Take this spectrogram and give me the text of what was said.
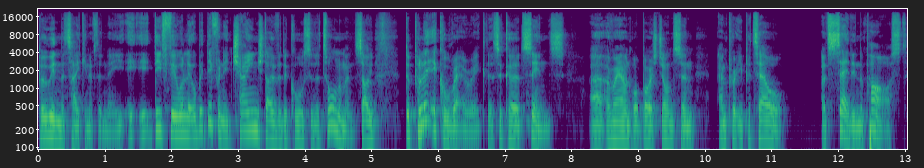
booing the taking of the knee, it, it did feel a little bit different. It changed over the course of the tournament. So the political rhetoric that's occurred since uh, around what Boris Johnson and Priti Patel have said in the past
